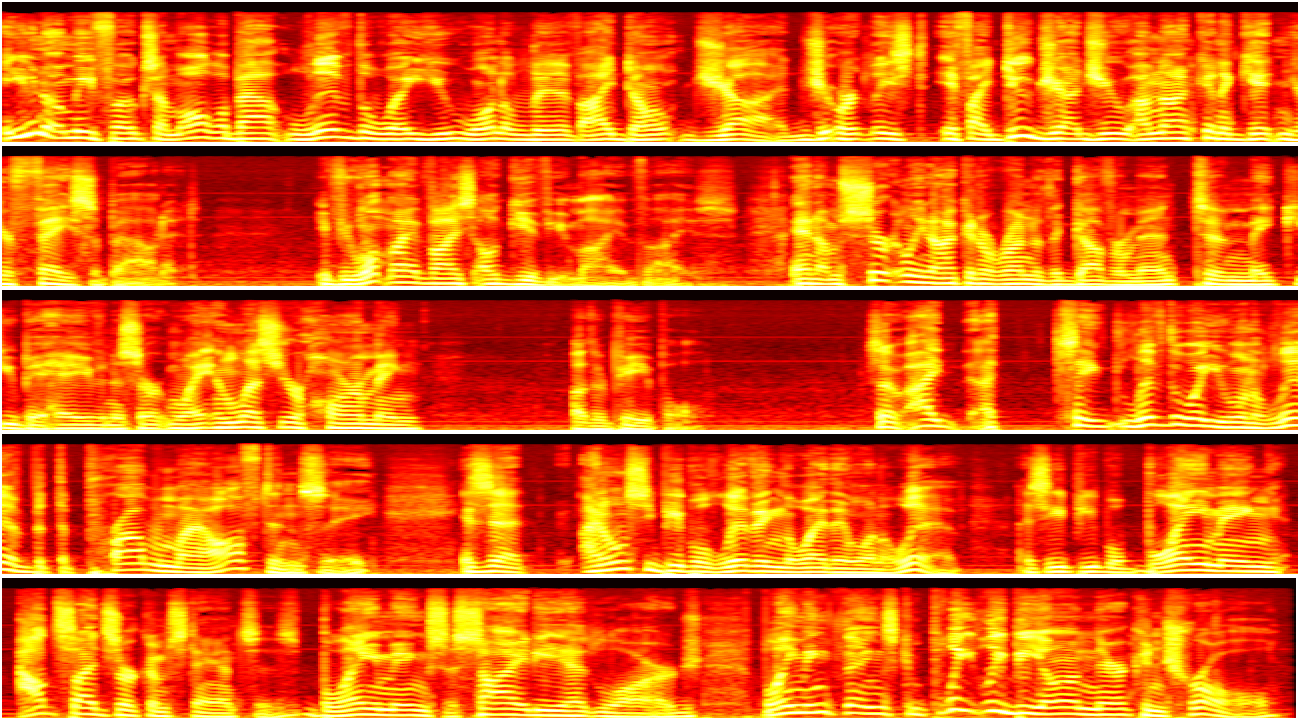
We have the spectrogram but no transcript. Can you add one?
You know me, folks. I'm all about live the way you want to live. I don't judge, or at least if I do judge you, I'm not going to get in your face about it. If you want my advice, I'll give you my advice. And I'm certainly not going to run to the government to make you behave in a certain way unless you're harming other people. So I, I say live the way you want to live, but the problem I often see is that I don't see people living the way they want to live. I see people blaming outside circumstances, blaming society at large, blaming things completely beyond their control.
